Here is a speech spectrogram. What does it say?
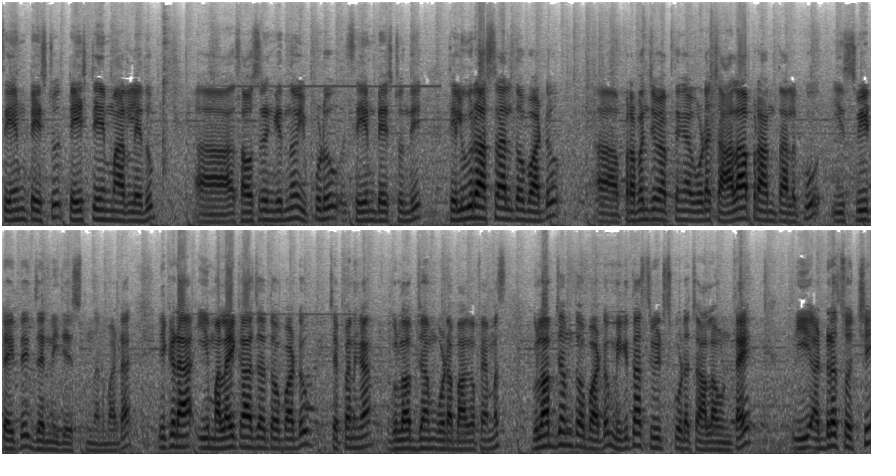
సేమ్ టేస్ట్ టేస్ట్ ఏం మారలేదు. సంవత్సరం కింద ఇప్పుడు సేమ్ టేస్ట్ ఉంది. తెలుగు రాష్ట్రాలతో పాటు ప్రపంచవ్యాప్తంగా కూడా చాలా ప్రాంతాలకు ఈ స్వీట్ అయితే జర్నీ చేస్తుందన్నమాట. ఇక్కడ ఈ మలై కాజాతో పాటు చెప్పానుగా గులాబ్ జామ్ కూడా బాగా ఫేమస్. గులాబ్ జామ్తో పాటు మిగతా స్వీట్స్ కూడా చాలా ఉంటాయి. ఈ అడ్రస్ వచ్చి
